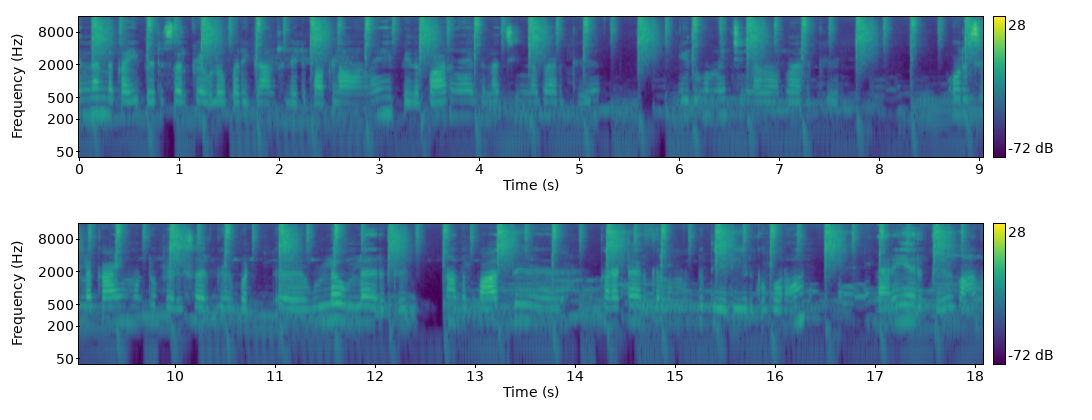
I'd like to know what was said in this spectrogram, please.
எந்தெந்த காய் பெருசாக இருக்குது எவ்வளோ பறிக்கலாம்னு சொல்லிட்டு பார்க்கலாம் வாங்க. இப்போ இதை பாருங்கள் இதெல்லாம் சின்னதாக இருக்குது இதுவுமே சின்னதாக தான் இருக்குது ஒரு சில காய் மட்டும் பெருசாக இருக்குது பட் உள்ளே உள்ளே இருக்குது அதை பார்த்து கரெக்டாக இருக்கிறத மட்டும் தேடி எடுக்க போகிறோம். நிறைய இருக்குது. வாங்க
